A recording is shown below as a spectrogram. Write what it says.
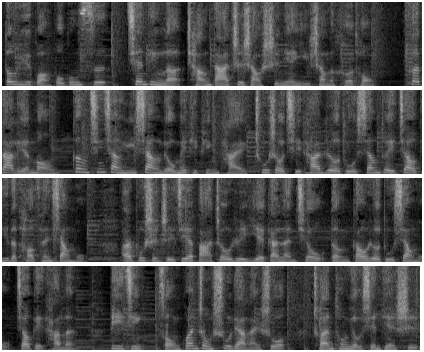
都与广播公司签订了长达至少十年以上的合同。各大联盟更倾向于向流媒体平台出售其他热度相对较低的套餐项目，而不是直接把周日夜橄榄球等高热度项目交给他们。毕竟，从观众数量来说，传统有线电视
